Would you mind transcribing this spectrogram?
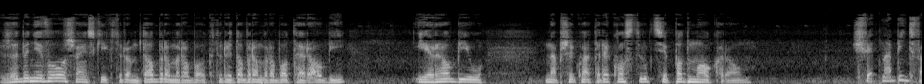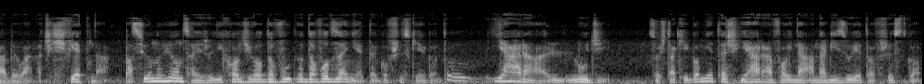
Żeby nie Wołoszański, którą dobrą robo, który dobrą robotę robi i robił na przykład rekonstrukcję pod Mokrą. Świetna bitwa była, znaczy świetna, pasjonująca, jeżeli chodzi o, o dowodzenie tego wszystkiego. To jara ludzi. Coś takiego mnie też jara wojna, analizuje to wszystko,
